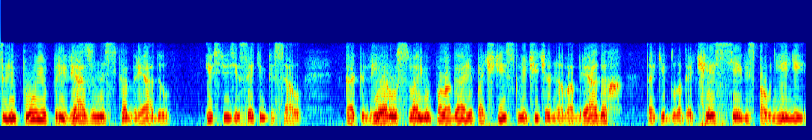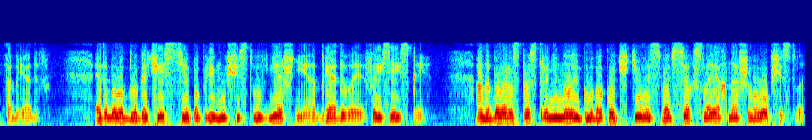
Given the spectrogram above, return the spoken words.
слепую привязанность к обряду и в связи с этим писал, как веру свою полагали почти исключительно в обрядах, так и благочестие в исполнении обрядов. Это было благочестие по преимуществу внешнее, обрядовое, фарисейское. Оно было распространено и глубоко чтилось во всех слоях нашего общества,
